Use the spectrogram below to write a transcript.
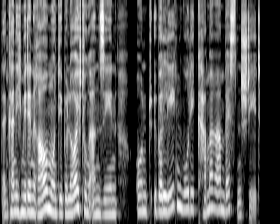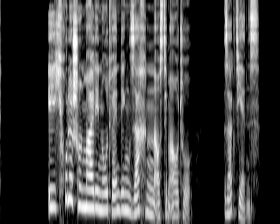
Dann kann ich mir den Raum und die Beleuchtung ansehen und überlegen, wo die Kamera am besten steht. Ich hole schon mal die notwendigen Sachen aus dem Auto, sagt Jens.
